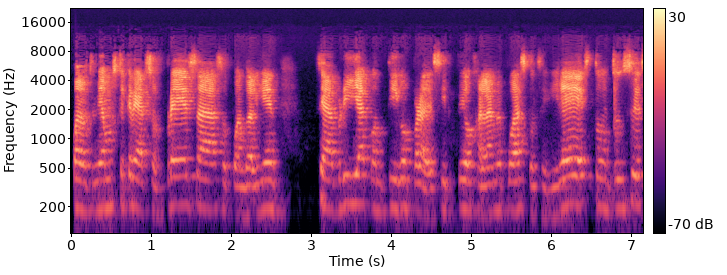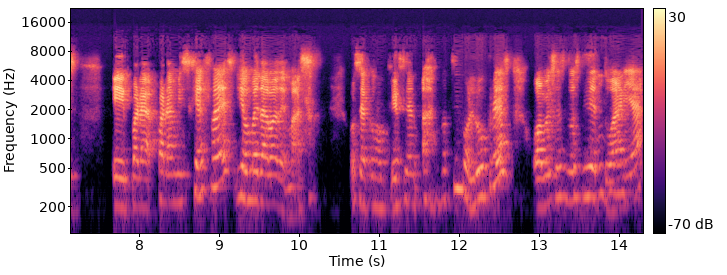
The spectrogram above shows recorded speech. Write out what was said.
cuando teníamos que crear sorpresas o cuando alguien se abría contigo para decirte, ojalá me puedas conseguir esto. Entonces, eh, para, para mis jefes, yo me daba de más. O sea, como que decían, ah, no te involucres, o a veces no es ni de tu área,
